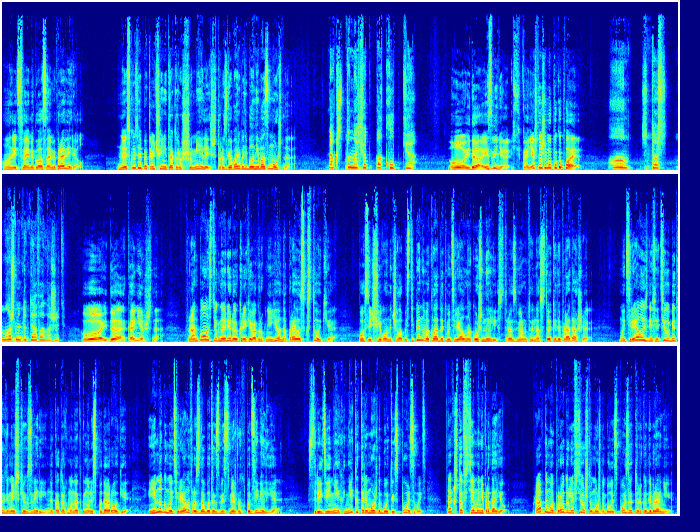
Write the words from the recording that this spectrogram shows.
Он ведь своими глазами проверил. Но искатели приключений так расшумелись, что разговаривать было невозможно. Так что насчет покупки? Ой, да, извиняюсь. Конечно же мы покупаем. А, что ж, можно туда выложить? Ой, да, конечно. Фран, полностью игнорируя крики вокруг нее, направилась к стойке, после чего начала постепенно выкладывать материал на кожаный лист, развернутый на стойке для продажи. Материалы из десяти убитых демонических зверей, на которых мы наткнулись по дороге, и немного материалов, раздобытых с бессмертных подземелья. Среди них некоторые можно будет использовать, так что все мы не продаем. Правда, мы продали все, что можно было использовать только для брони.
